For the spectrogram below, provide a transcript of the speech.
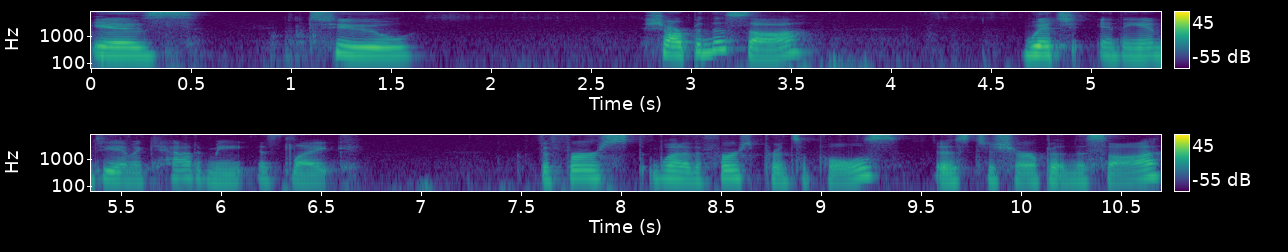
is to sharpen the saw, which in the MDM Academy is like the first one of the first principles is to sharpen the saw,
